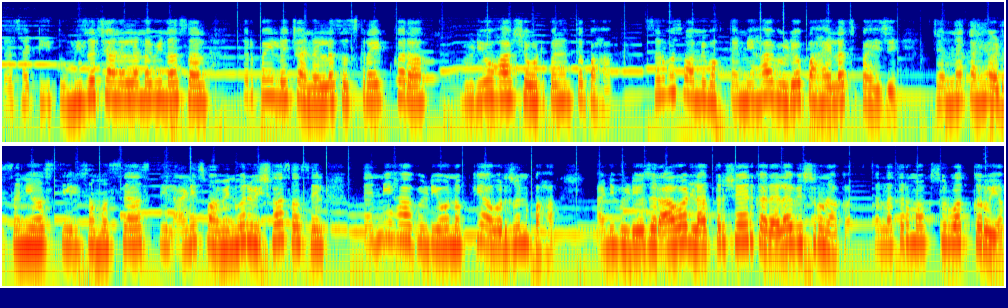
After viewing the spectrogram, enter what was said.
त्यासाठी तुम्ही जर चॅनलला नवीन असाल तर पहिले चॅनलला सबस्क्राईब करा. व्हिडिओ हा शेवटपर्यंत पहा. सर्व स्वामी भक्तांनी हा व्हिडिओ पाहायलाच पाहिजे. ज्यांना काही अडचणी असतील समस्या असतील आणि स्वामींवर विश्वास असेल त्यांनी हा व्हिडिओ नक्की आवर्जून पहा. आणि व्हिडिओ जर आवडला तर शेअर करायला विसरू नका. चला तर मग सुरुवात करूया.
